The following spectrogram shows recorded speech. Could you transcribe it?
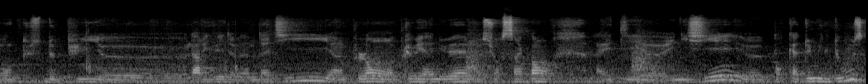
Donc depuis euh, l'arrivée de Mme Dati, un plan pluriannuel sur 5 ans a été euh, initié pour qu'à 2012,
